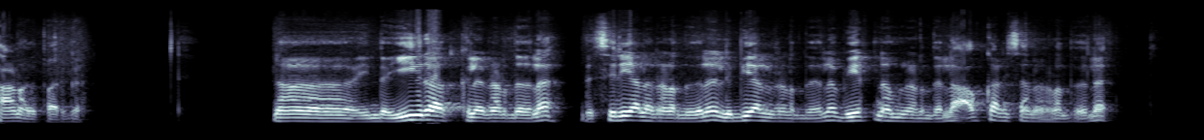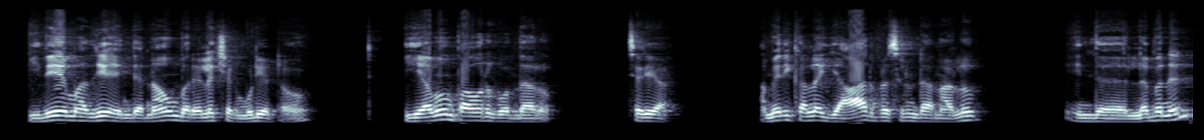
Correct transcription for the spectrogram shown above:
காணாது பாருங்க. நான் இந்த ஈராக்கில் நடந்ததில் இந்த சிரியாவில் நடந்ததில் லிபியாவில் நடந்ததில் வியட்நாமில் நடந்ததில் ஆப்கானிஸ்தானில் நடந்ததில் இதே மாதிரியே இந்த நவம்பர் எலெக்ஷன் முடியட்டும். எவன் பவருக்கு வந்தாலும் சரியா அமெரிக்காவில் யார் பிரசிடெண்ட் ஆனாலும் இந்த லெபனன்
